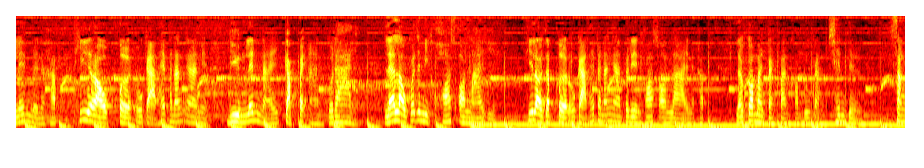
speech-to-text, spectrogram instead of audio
เล่มเลยนะครับ ที่เราเปิดโอกาสให้พนักงานเนี่ยยืมเล่มไหนกลับไปอ่านก็ได้ และเราก็จะมีคอร์สออนไลน์อีก ที่เราจะเปิดโอกาสให้พนักงานไปเรียนคอร์สออนไลน์นะครับแล้วก็มาแบ่งปันความรู้กันเช่นเดิม สัง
